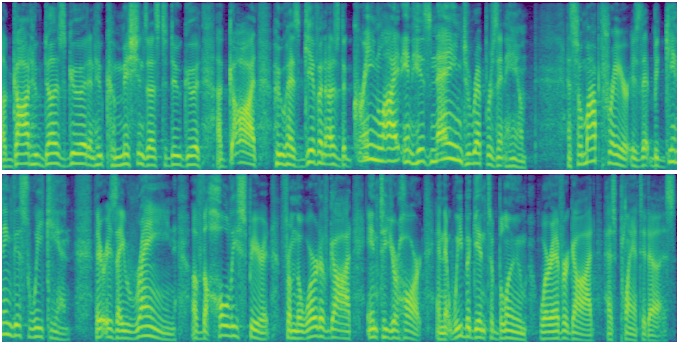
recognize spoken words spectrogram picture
a God who does good and who commissions us to do good, a God who has given us the green light in His name to represent Him. And so, my prayer is that beginning this weekend, there is a rain of the Holy Spirit from the Word of God into your heart, and that we begin to bloom wherever God has planted us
